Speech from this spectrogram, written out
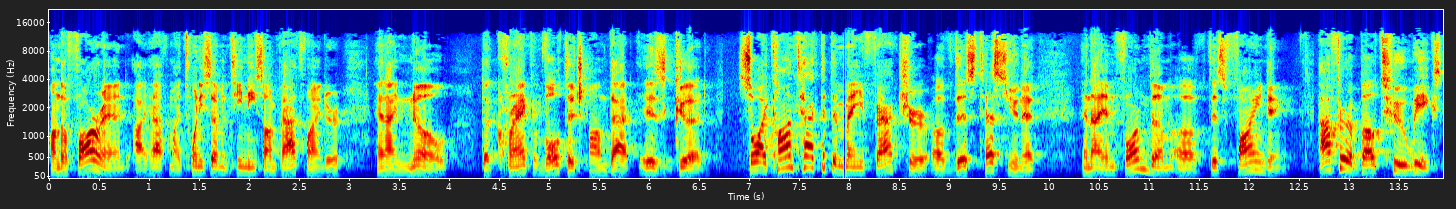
On the far end I have my 2017 Nissan Pathfinder and I know the crank voltage on that is good. So I contacted the manufacturer of this test unit and I informed them of this finding. After about two weeks,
